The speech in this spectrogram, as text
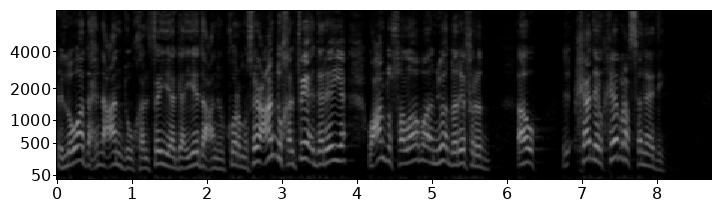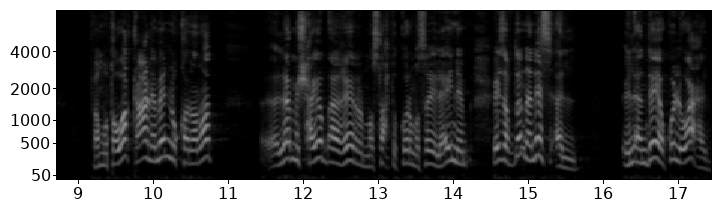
اللي واضح إن عنده خلفية جيدة عن الكرة المصرية عنده خلفية إدارية وعنده صلابة إنه يقدر يفرض أهو خد الخبرة السنة دي. فمتوقع أنا منه قرارات آه، لا مش هيبقى غير مصلحة الكرة المصرية لأن إذا فضلنا نسأل الأندية وكل واحد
